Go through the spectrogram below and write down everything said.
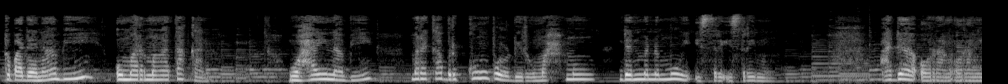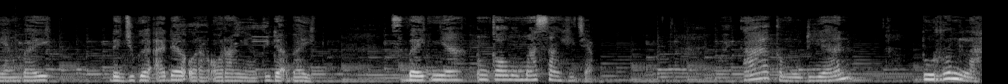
Kepada Nabi, Umar mengatakan, "Wahai Nabi, mereka berkumpul di rumahmu dan menemui istri-istrimu. Ada orang-orang yang baik dan juga ada orang-orang yang tidak baik sebaiknya engkau memasang hijab. Maka kemudian turunlah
